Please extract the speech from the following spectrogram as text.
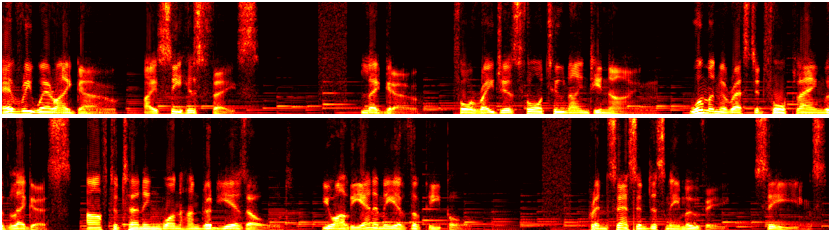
Everywhere I go, I see his face. Lego. For Rages for 299. Woman arrested for playing with Legos after turning 100 years old. You are the enemy of the people. Princess in Disney movie. Seeings.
